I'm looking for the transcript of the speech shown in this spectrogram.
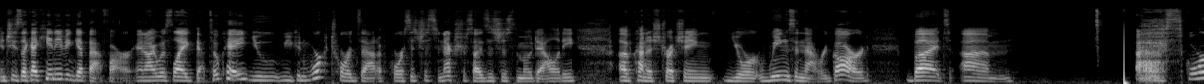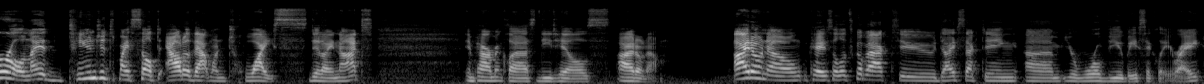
And she's like, I can't even get that far. And I was like, that's okay. You you can work towards that. Of course, it's just an exercise. It's just the modality of kind of stretching your wings in that regard. But um uh, squirrel and I had tangent myself out of that one twice. Did I not? Empowerment class details. I don't know. I don't know. Okay, so let's go back to dissecting um, your worldview, basically, right?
